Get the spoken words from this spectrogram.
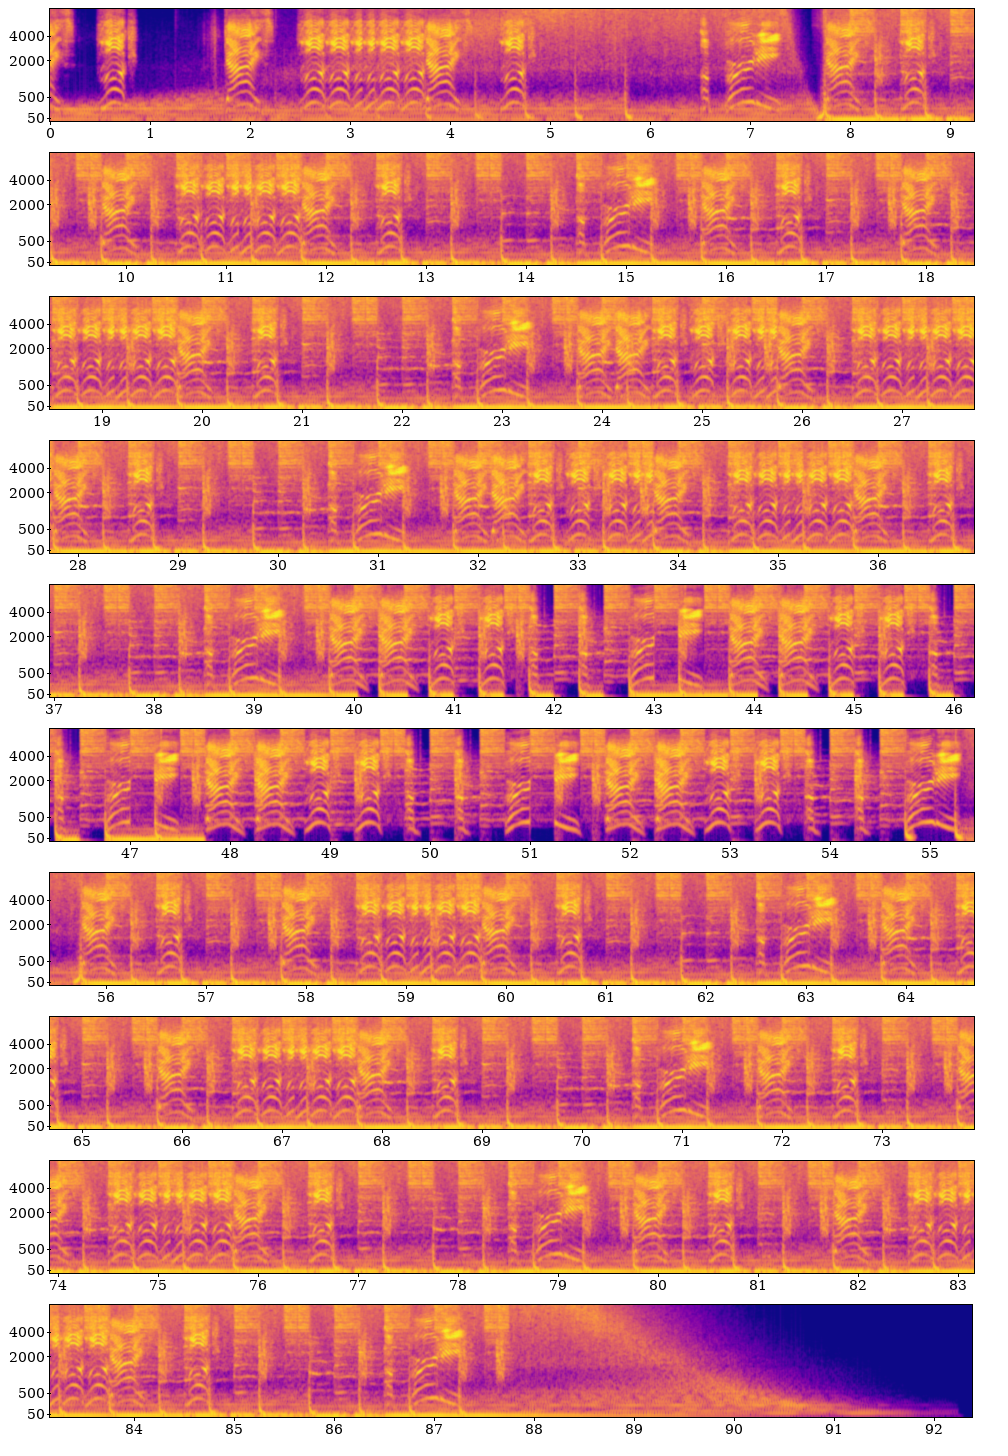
Guys, look! Guys, look, look, look, look, look! Guys, look! A birdie! look, a, a birdie. Guys, guys, look, look, a, a birdie.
